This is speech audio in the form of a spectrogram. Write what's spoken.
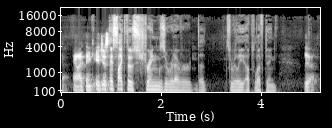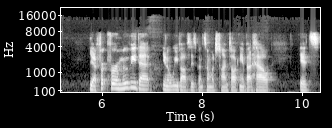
Yeah, and I think it just it's like those strings or whatever that it's really uplifting. Yeah. Yeah, for for a movie that, you know, we've obviously spent so much time talking about how it's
